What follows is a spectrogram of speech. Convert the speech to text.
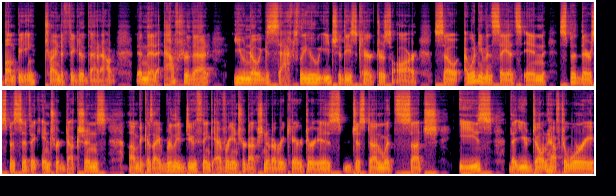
bumpy trying to figure that out. And then after that, you know exactly who each of these characters are. So I wouldn't even say it's in sp- their specific introductions, um, because I really do think every introduction of every character is just done with such ease that you don't have to worry.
